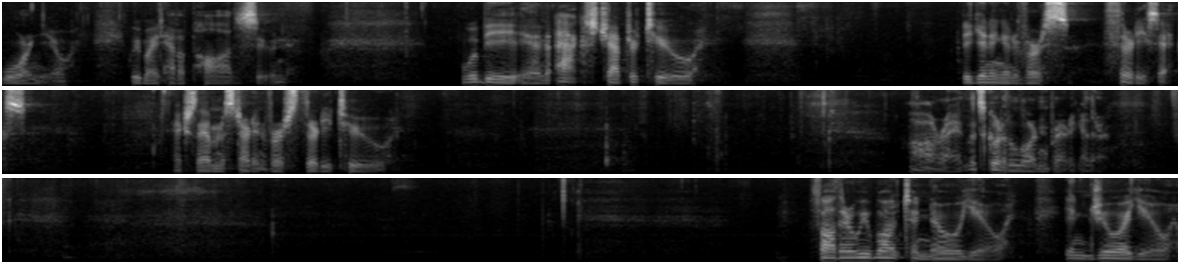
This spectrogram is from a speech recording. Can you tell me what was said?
warn you, we might have a pause soon. We'll be in Acts chapter 2, beginning in verse 36. Actually, I'm going to start in verse 32. All right, let's go to the Lord in prayer together. Father, we want to know you, enjoy you,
